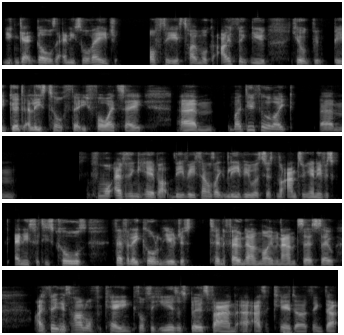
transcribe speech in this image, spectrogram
you can get goals at any sort of age. Obviously, his time will. I think you he'll be- good at least till 34, I'd say. Um, but I do feel like um, from what everything you hear about Levy, sounds like Levy was just not answering any of his any city's calls. If ever they called him, he would just turn the phone down and not even answer. So I think it's a hard one for Kane because obviously he is a Spurs fan uh, as a kid, and I think that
